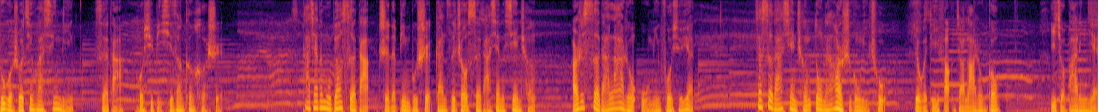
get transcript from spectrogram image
如果说净化心灵，色达或许比西藏更合适。大家的目标色达指的并不是甘孜州色达县的县城，而是色达拉荣五明佛学院。在色达县城东南二十公里处，有个地方叫拉荣沟。一九八零年，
